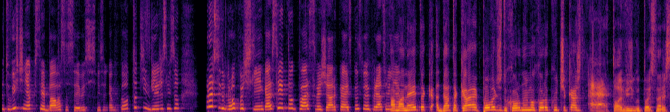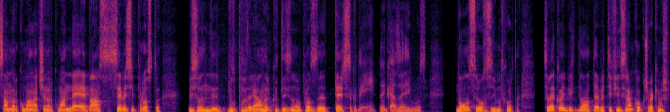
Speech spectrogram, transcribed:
Като виж, че някой се е бава със себе си, смисъл, някой, то ти изглежда смисъл, просто добро впечатление, казваш си, ето, каква е свежарка, искам сме приятели. Ама не е така. Да, така е. Повечето хора, но има хора, които ще кажат, е, той виж го, той се нарича сам наркоман, значи е наркоман. Не, е бам със себе си просто. Мисля, не подарявам наркотици, но въпросът е, те ще са като, ей, той каза, си. Много сериозно се взимат хората. Съвет, който бих дал на тебе. Ти в Instagram колко човека имаш?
